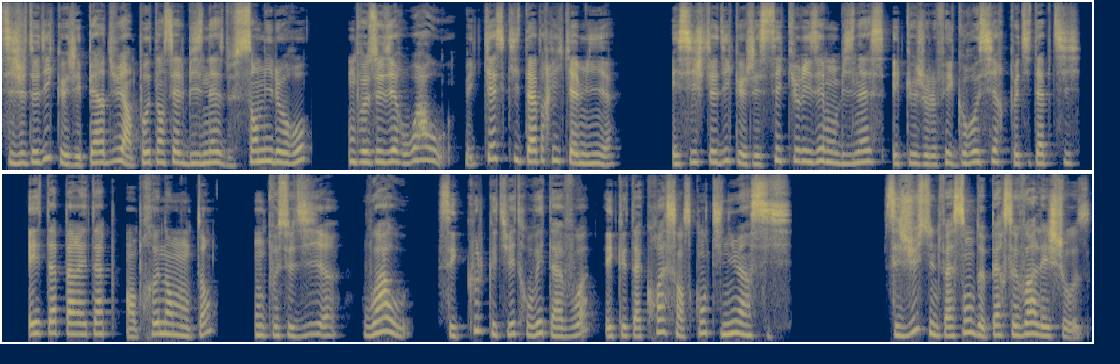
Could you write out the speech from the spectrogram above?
Si je te dis que j'ai perdu un potentiel business de 100 000 euros, on peut se dire Waouh, mais qu'est-ce qui t'a pris, Camille? Et si je te dis que j'ai sécurisé mon business et que je le fais grossir petit à petit, étape par étape, en prenant mon temps, on peut se dire Waouh, c'est cool que tu aies trouvé ta voie et que ta croissance continue ainsi. C'est juste une façon de percevoir les choses.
